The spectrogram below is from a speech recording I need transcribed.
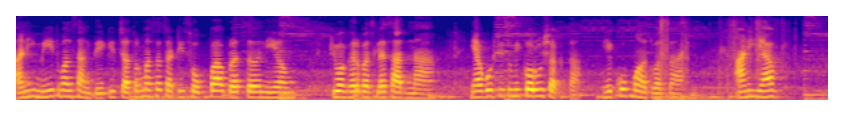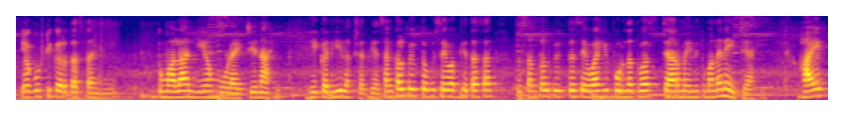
आणि मी तुम्हाला सांगते की चातुर्मासासाठी सोपा व्रत नियम किंवा घर बसल्या साधना या गोष्टी तुम्ही करू शकता. हे खूप महत्त्वाचं आहे. आणि या या गोष्टी करत असताना तुम्हाला नियम मोडायचे नाहीत. हे कधीही लक्षात घ्या. संकल्पयुक्त सेवा घेत असाल तर संकल्पयुक्त सेवा ही पूर्णत्वास चार महिने तुम्हाला न्यायची आहे. हा एक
